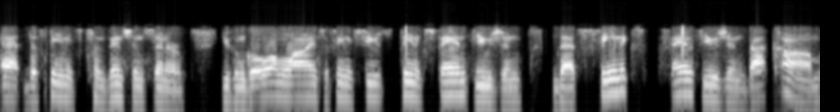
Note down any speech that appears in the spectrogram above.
at the Phoenix Convention Center. You can go online to Phoenix Phoenix Fan Fusion. That's phoenixfanfusion.com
